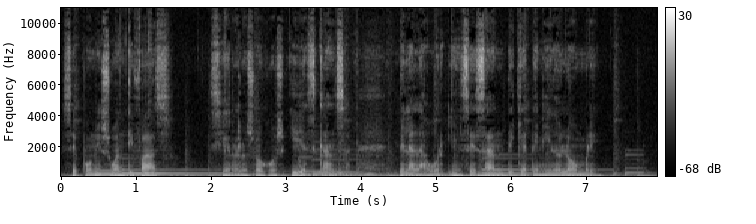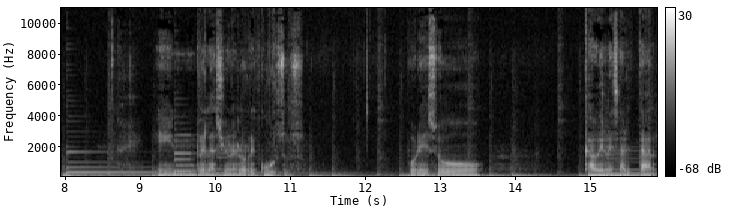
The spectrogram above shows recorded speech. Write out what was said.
se pone su antifaz, cierra los ojos y descansa de la labor incesante que ha tenido el hombre en relación a los recursos. Por eso cabe resaltar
